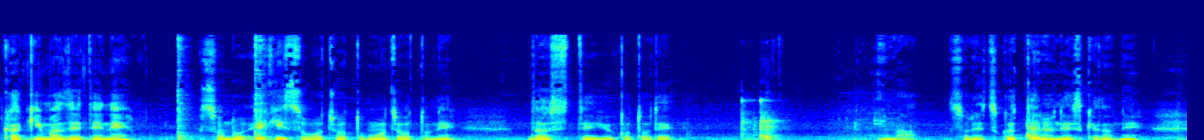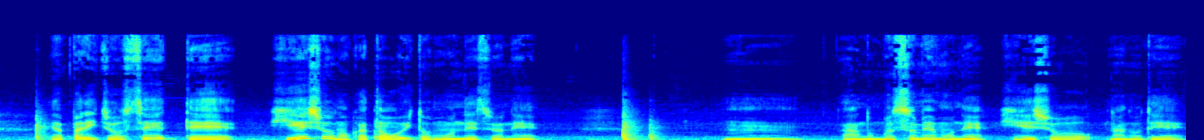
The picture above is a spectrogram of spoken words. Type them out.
かき混ぜてねそのエキスをちょっともうちょっとね出すっていうことで今それ作ってるんですけどね。やっぱり女性って冷え性の方多いと思うんですよね。うん、あの娘もね冷え性なので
